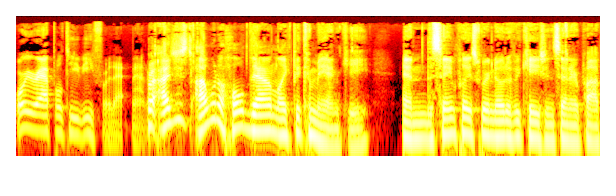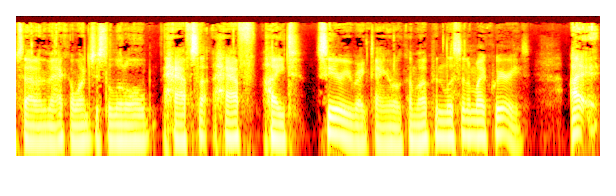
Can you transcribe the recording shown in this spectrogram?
or your Apple TV for that matter. Right, I just I want to hold down like the command key and the same place where notification center pops out on the Mac. I want just a little half half height Siri rectangle to come up and listen to my queries. I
